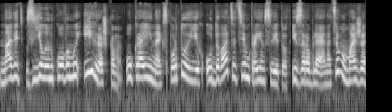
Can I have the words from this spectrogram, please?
навіть з ялинковими іграшками. Україна експортує їх у 27 країн світу і заробляє на цьому майже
